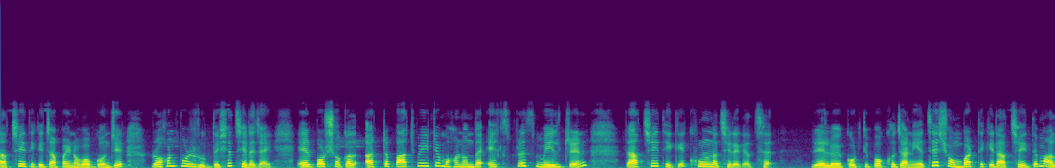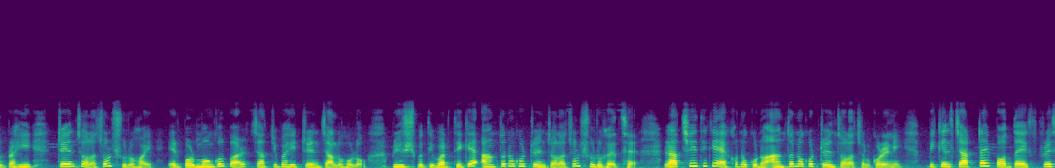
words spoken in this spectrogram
রাজশাহী থেকে চাঁপাইনবাবগঞ্জের রহনপুরের উদ্দেশ্যে ছেড়ে যায়। এরপর সকাল আটটা পাঁচ মিনিটে Mahananda express mail train Rajshahi থেকে খুলনা ছেড়ে গেছে। রেলওয়ে কর্তৃপক্ষ জানিয়েছে, সোমবার থেকে রাজশাহীতে মালবাহী ট্রেন চলাচল শুরু হয়। এরপর মঙ্গলবার যাত্রীবাহী ট্রেন চালু হলো। বৃহস্পতিবার থেকে আন্তনগর ট্রেন চলাচল শুরু হয়েছে। রাজশাহী থেকে এখনও কোনো আন্তনগর ট্রেন চলাচল করেনি। বিকেল চারটায় পদ্মা এক্সপ্রেস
